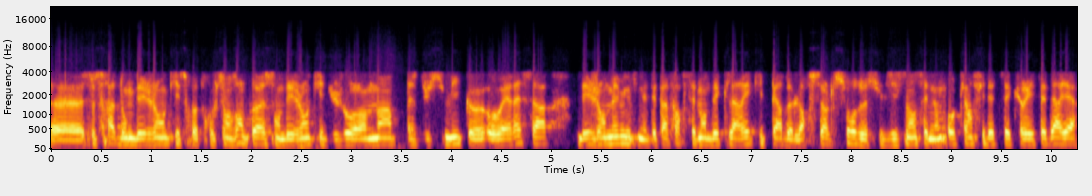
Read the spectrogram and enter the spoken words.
Euh, ce sera donc des gens qui se retrouvent sans emploi, ce sont des gens qui du jour au lendemain passent du SMIC au RSA, des gens même qui n'étaient pas forcément déclarés, qui perdent leur seule source de subsistance et n'ont aucun filet de sécurité derrière.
